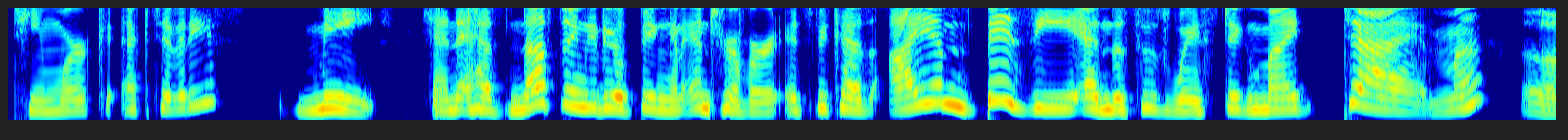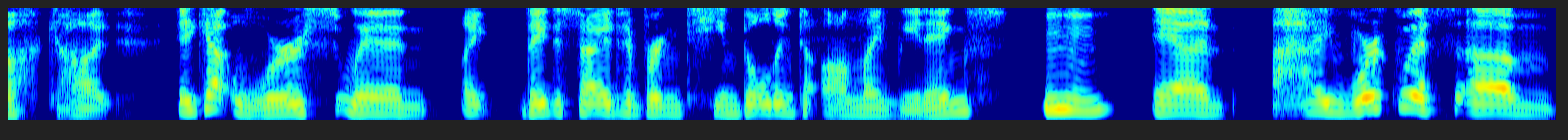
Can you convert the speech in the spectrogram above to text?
teamwork activities? Me. And it has nothing to do with being an introvert. It's because I am busy and this is wasting my time. Oh god. It got worse when like they decided to bring team building to online meetings. Mm-hmm. and I work with um,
